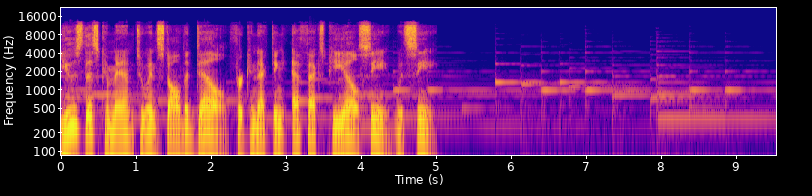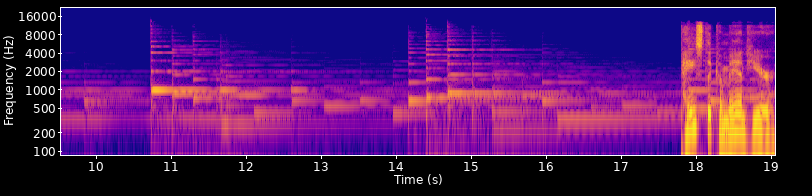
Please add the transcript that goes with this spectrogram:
Use this command to install the DLL for connecting FXPLC with C. Paste the command here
